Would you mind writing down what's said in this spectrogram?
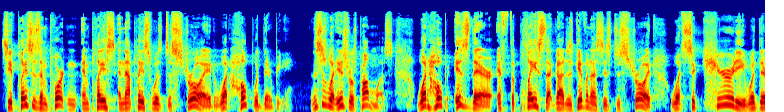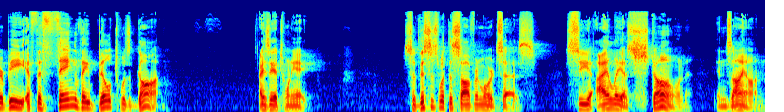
See, if place is important and place and that place was destroyed, what hope would there be? This is what Israel's problem was. What hope is there if the place that God has given us is destroyed? What security would there be if the thing they built was gone? Isaiah 28. So, this is what the sovereign Lord says See, I lay a stone in Zion,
